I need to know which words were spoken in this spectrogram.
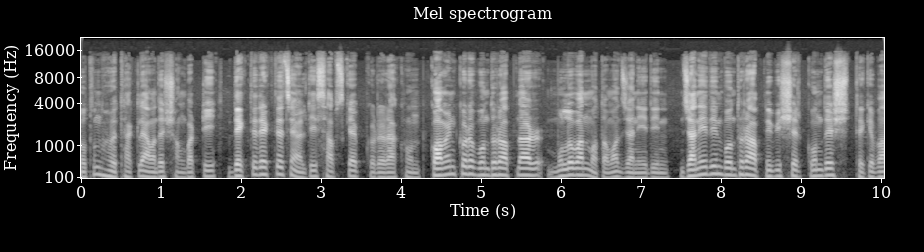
নতুন হয়ে থাকলে আমাদের সংবাদটি দেখতে দেখতে চ্যানেলটি সাবস্ক্রাইব করে রাখুন। কমেন্ট করে বন্ধুরা আপনার মূল্যবান মতামত জানিয়ে দিন। জানিয়ে দিন বন্ধুরা, আপনি বিশ্বের কোন দেশ থেকে বা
